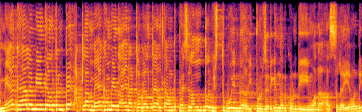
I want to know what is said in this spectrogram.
మేఘాల మీద వెళ్తుంటే అట్లా మేఘం మీద ఆయన అట్లా వెళ్తా వెళ్తా ఉంటే ప్రజలందరూ విస్తుపోయింది ఇప్పుడు జరిగింది అనుకోండి మన అసలు ఏమండి?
